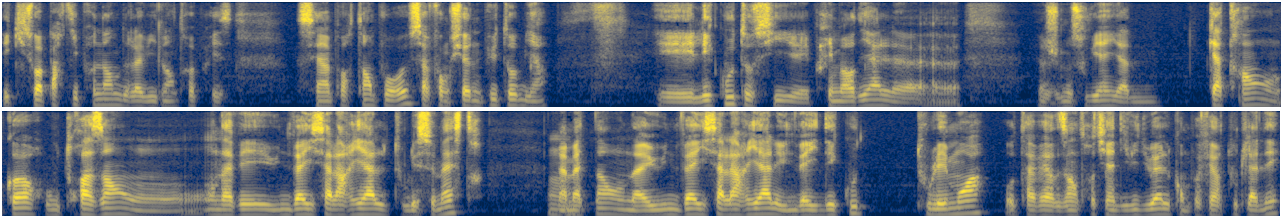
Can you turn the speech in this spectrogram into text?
et qu'ils soient partie prenante de la vie de l'entreprise. C'est important pour eux, ça fonctionne plutôt bien. Et l'écoute aussi est primordiale. Euh, je me souviens, il y a 4 ans encore ou 3 ans, on avait une veille salariale tous les semestres Là, mmh. maintenant, on a eu une veille salariale et une veille d'écoute tous les mois au travers des entretiens individuels qu'on peut faire toute l'année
